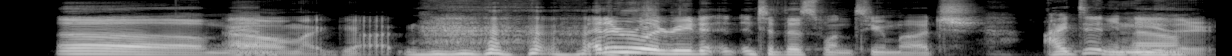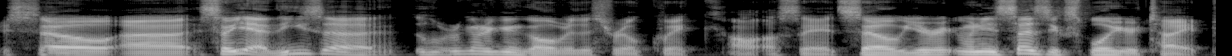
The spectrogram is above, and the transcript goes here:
oh man, Oh my god. I didn't really read into this one too much. I didn't know? either. So, uh, so yeah, these uh, we're gonna, gonna go over this real quick. I'll, I'll say it. So, you're when it says explore your type,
